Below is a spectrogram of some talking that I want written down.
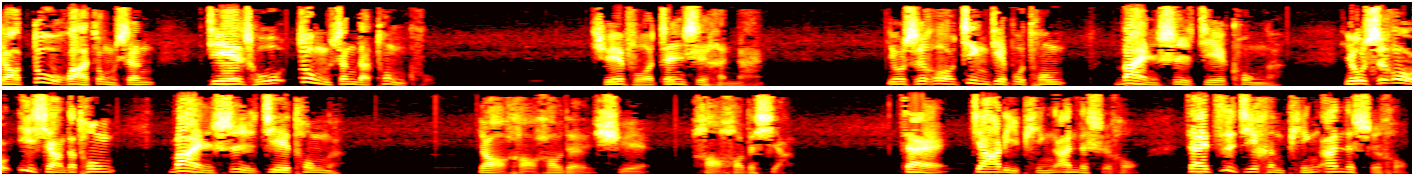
要度化众生，解除众生的痛苦。学佛真是很难。有时候境界不通，万事皆空啊；有时候一想得通，万事皆通啊。要好好的学，好好的想，在家里平安的时候，在自己很平安的时候，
